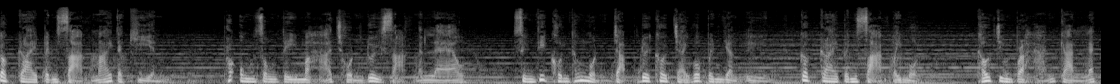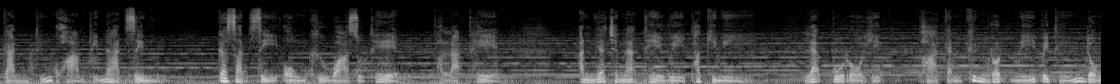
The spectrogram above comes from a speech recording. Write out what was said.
ก็กลายเป็นสากไม้ตะเคียน พระองค์ทรงตีมหาชนด้วยสากนั้นแล้ว สิ่งที่คนทั้งหมดจับด้วยเข้าใจว่าเป็นอย่างอื่น ก็กลายเป็นสากไปหมด เขาจึงประหารกันและกันถึงความพินาศสิน้น กษัตริย์สี่องค์คือวาสุเทพ พละเทพ อัญญชนะเทวีพักคินี และปุโรหิตพากันขึ้นรถหนีไปถึงดง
